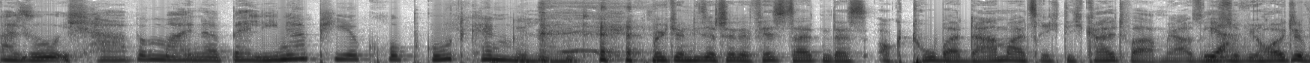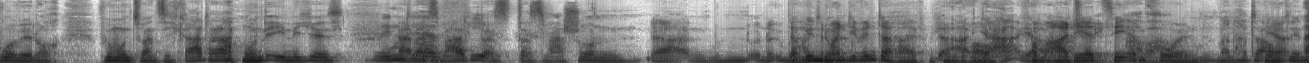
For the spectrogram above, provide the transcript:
Also ich habe meine Berliner Peer Group gut kennengelernt. ich möchte an dieser Stelle festhalten, dass Oktober damals richtig kalt war. Ja, also nicht ja. so wie heute, wo wir noch 25 Grad haben und ähnliches. Winter ja, das, war, das, das war schon ja, eine Überwindung. Da hatte man die Winterreifen schon drauf, ja, vom ADAC empfohlen. Man hatte auch den,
